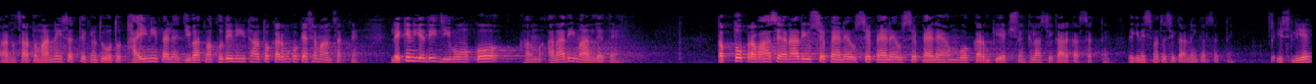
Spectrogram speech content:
अनुसार तो मान नहीं सकते, क्योंकि वो तो था ही नहीं पहले, जीवात्मा खुद ही नहीं था तो कर्म को कैसे मान सकते हैं? लेकिन यदि जीवों को हम अनादि मान लेते हैं, तब तो प्रवाह से अनादि, उससे पहले उससे पहले उससे पहले हम वो कर्म की एक श्रृंखला स्वीकार कर सकते हैं। लेकिन इसमें तो स्वीकार नहीं कर सकते। तो इसलिए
